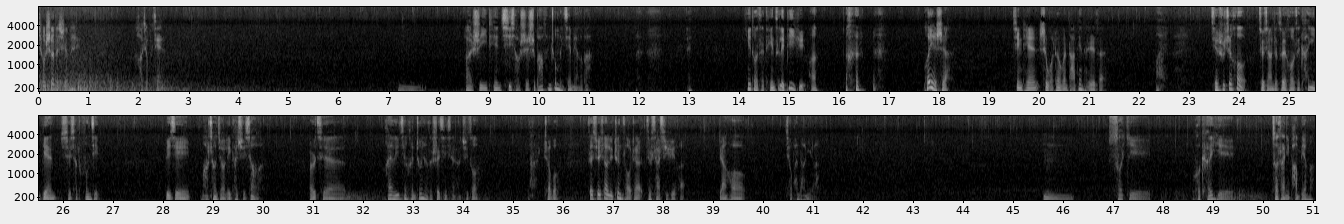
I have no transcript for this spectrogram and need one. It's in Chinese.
球社的学妹，好久不见。嗯，二十一天七小时十八分钟没见面了吧？哎，你躲在亭子里避雨吗？我也是。今天是我论文答辩的日子。哎，结束之后就想着最后再看一遍学校的风景。毕竟马上就要离开学校了，而且还有一件很重要的事情想要去做。这不，在学校里正走着就下起雨了，然后就碰到你了。嗯，所以我可以坐在你旁边吗？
